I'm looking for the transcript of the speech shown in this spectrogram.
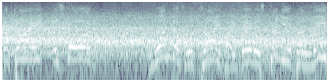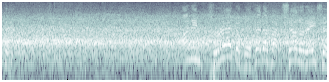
The try is scored. Wonderful try by Davies. Can you believe it? An incredible bit of acceleration.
